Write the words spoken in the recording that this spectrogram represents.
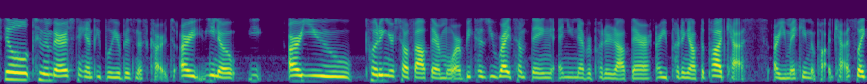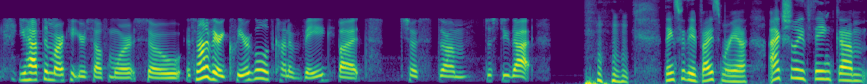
still too embarrassed to hand people your business cards? Are you know are you putting yourself out there more because you write something and you never put it out there? Are you putting out the podcasts? Are you making the podcast? Like you have to market yourself more. So it's not a very clear goal. It's kind of vague but just um just do that Thanks for the advice, Maria. I actually think um,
